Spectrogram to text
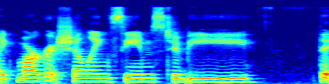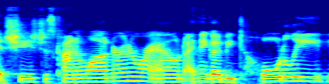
like margaret schilling seems to be that she's just kind of wandering around. I think I'd be totally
